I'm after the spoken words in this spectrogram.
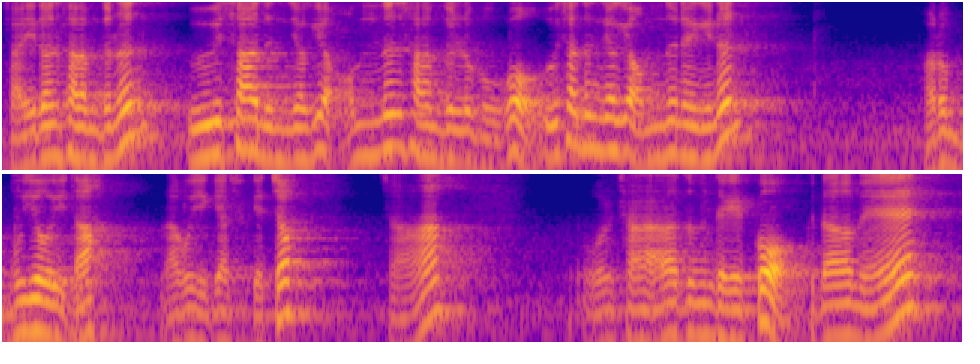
자, 이런 사람들은 의사 능력이 없는 사람들로 보고 의사 능력이 없는 행위는 바로 무효이다. 라고 얘기할 수 있겠죠? 자, 이걸 잘 알아두면 되겠고, 그 다음에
